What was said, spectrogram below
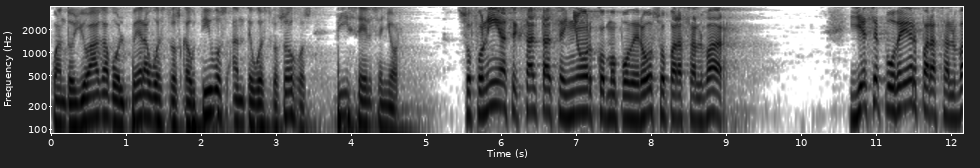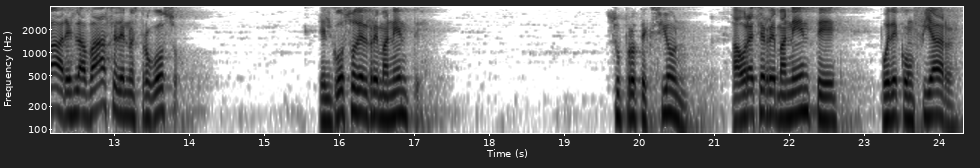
cuando yo haga volver a vuestros cautivos ante vuestros ojos, dice el Señor. Sofonías exalta al Señor como poderoso para salvar. Y ese poder para salvar es la base de nuestro gozo. El gozo del remanente. Su protección. Ahora ese remanente puede confiar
